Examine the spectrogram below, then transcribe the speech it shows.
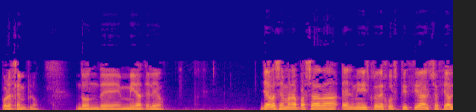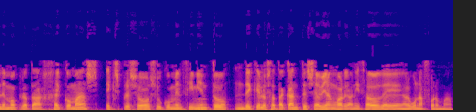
por ejemplo, donde, mira, te leo. Ya la semana pasada, el ministro de Justicia, el socialdemócrata Heiko Maas, expresó su convencimiento de que los atacantes se habían organizado de alguna forma.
